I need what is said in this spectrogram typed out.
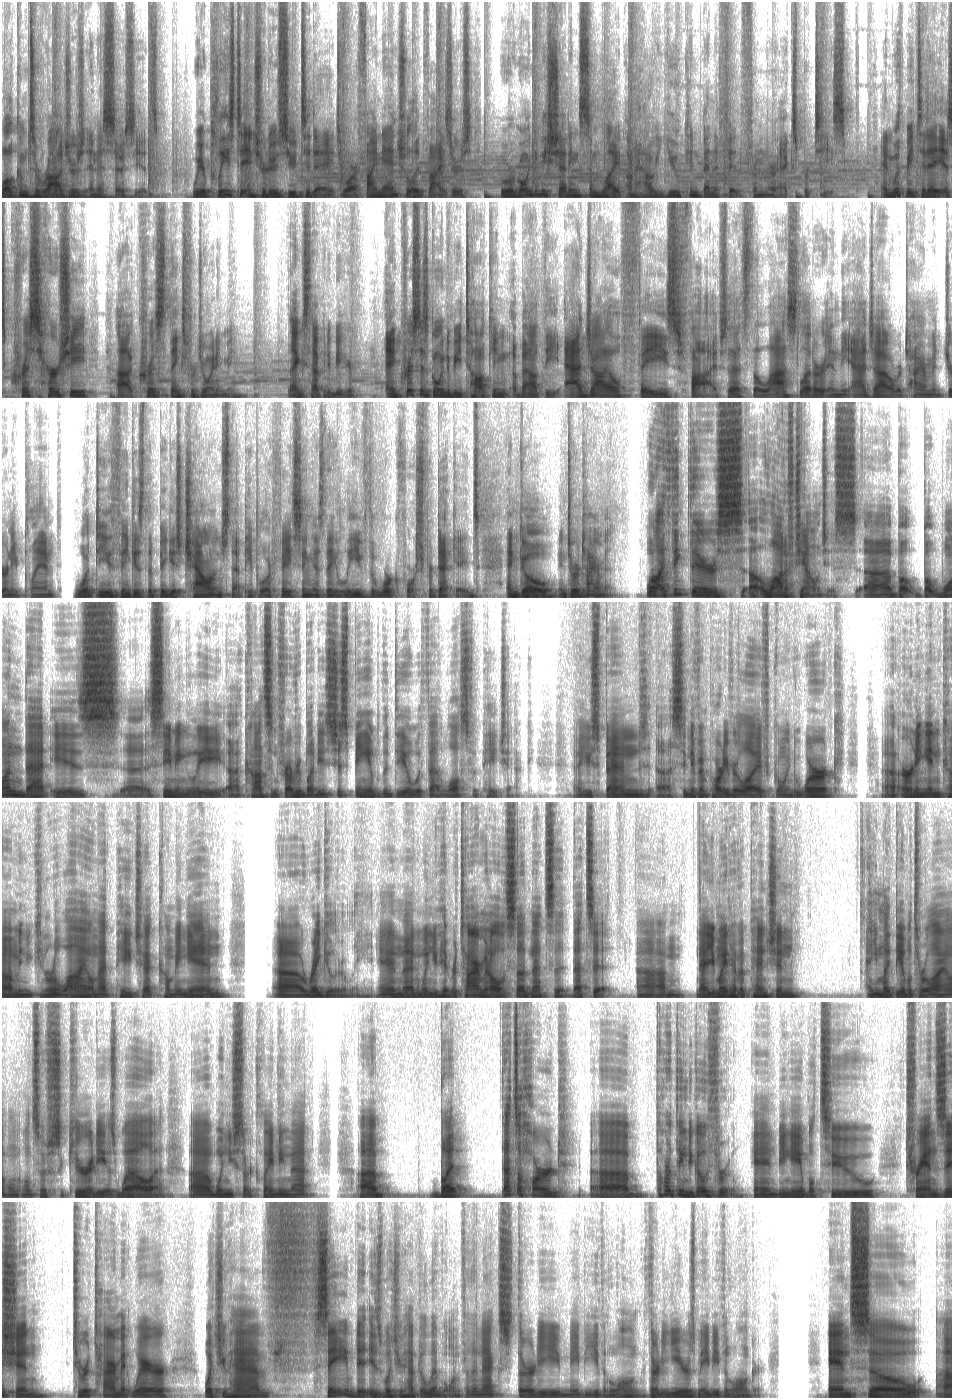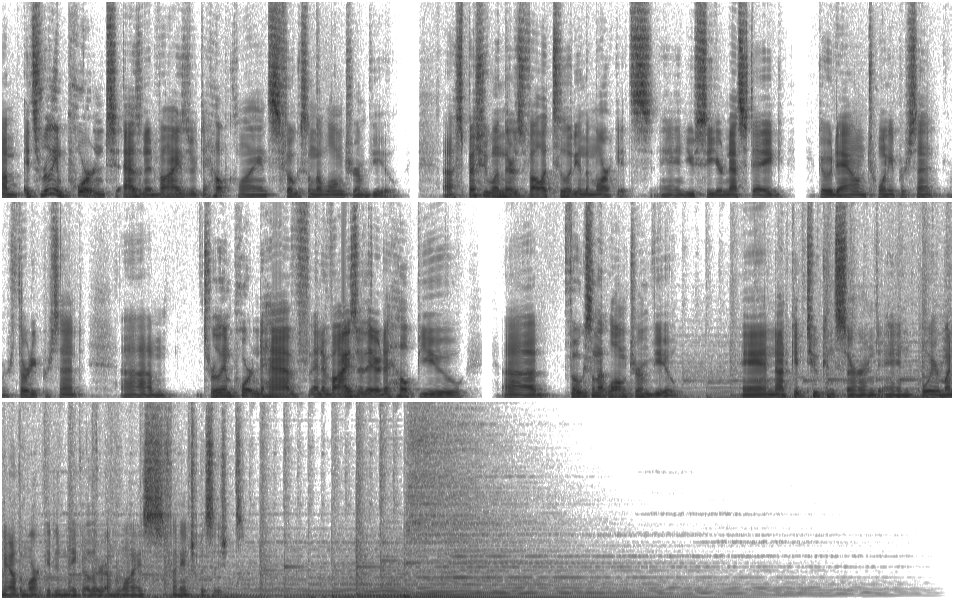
Welcome to Rogers and Associates. We are pleased to introduce you today to our financial advisors who are going to be shedding some light on how you can benefit from their expertise. And with me today is Chris Hershey. Uh, Chris, thanks for joining me. Thanks, happy to be here. And Chris is going to be talking about the Agile Phase 5. So that's the last letter in the Agile Retirement Journey Plan. What do you think is the biggest challenge that people are facing as they leave the workforce for decades and go into retirement? Well, I think there's a lot of challenges, uh, but but one that is uh, seemingly uh, constant for everybody is just being able to deal with that loss of a paycheck. you spend a significant part of your life going to work, uh, earning income, and you can rely on that paycheck coming in uh, regularly. And then when you hit retirement, all of a sudden that's it. That's it. Um, now you might have a pension, and you might be able to rely on, on Social Security as well uh, when you start claiming that. but that's a hard, uh, hard thing to go through and being able to transition to retirement where what you have saved is what you have to live on for the next 30, maybe even long, 30 years, maybe even longer. And so um, it's really important as an advisor to help clients focus on the long-term view, uh, especially when there's volatility in the markets and you see your nest egg go down 20% or 30%. Um, it's really important to have an advisor there to help you uh, focus on that long-term view and not get too concerned and pull your money out of the market and make other unwise financial decisions.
